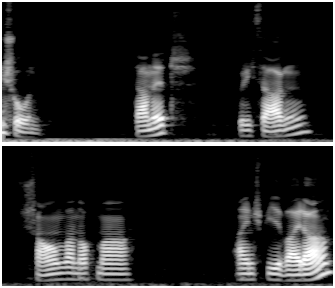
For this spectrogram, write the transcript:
schon. Damit würde ich sagen, schauen wir nochmal ein Spiel weiter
